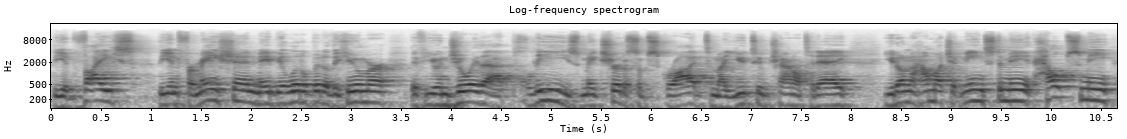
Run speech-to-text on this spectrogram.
the advice, the information, maybe a little bit of the humor. If you enjoy that, please make sure to subscribe to my YouTube channel today. You don't know how much it means to me. It helps me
